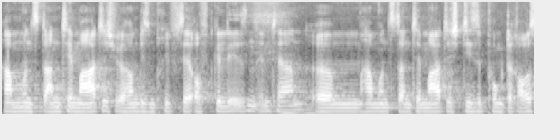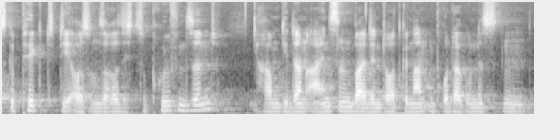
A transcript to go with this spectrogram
Haben uns dann thematisch, wir haben diesen Brief sehr oft gelesen intern, ähm, haben uns dann thematisch diese Punkte rausgepickt, die aus unserer Sicht zu prüfen sind, haben die dann einzeln bei den dort genannten Protagonisten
